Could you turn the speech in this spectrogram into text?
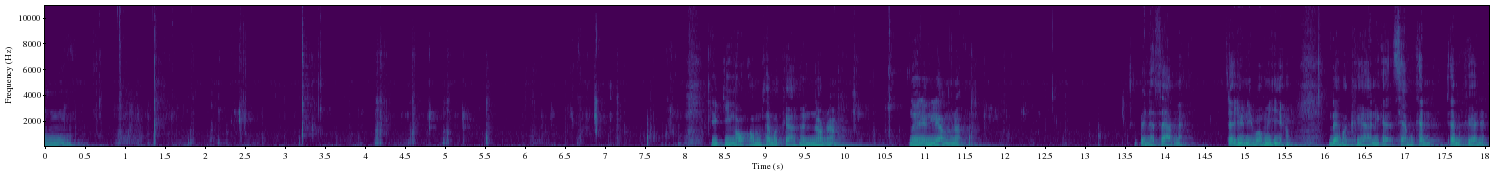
จริงๆเขาอมใส่มะเขือขึ้นครับนะเนยเหลืองๆนะ เป็นแซ่บไหมแต่อยู่นี่บ่มีครับได้มะเขือนี่ก็แซ่บเหมือนกันแซ่บมะเขือเนี่ย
